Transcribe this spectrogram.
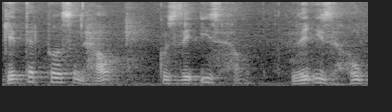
get that person help because there is help. There is hope.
